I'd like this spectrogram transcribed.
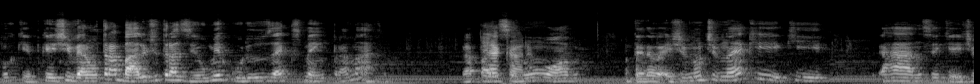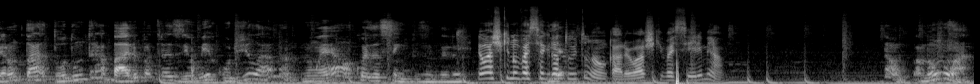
Por quê? Porque eles tiveram o trabalho de trazer o Mercúrio dos X-Men pra Marvel. Pra aparecer é, num órgão. Entendeu? Eles não, não é que, que ah, não sei o que. Eles tiveram todo um trabalho para trazer o Mercúrio de lá, mano. Não é uma coisa simples, entendeu? Eu acho que não vai ser gratuito, não, cara. Eu acho que vai ser ele mesmo. Então, vamos lá.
